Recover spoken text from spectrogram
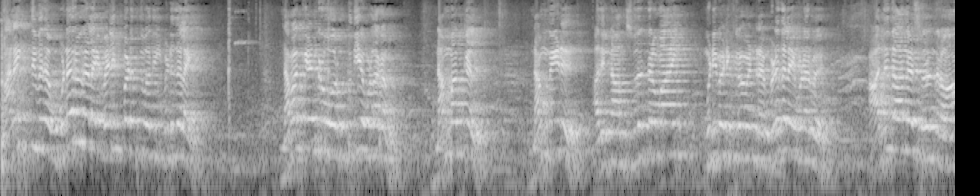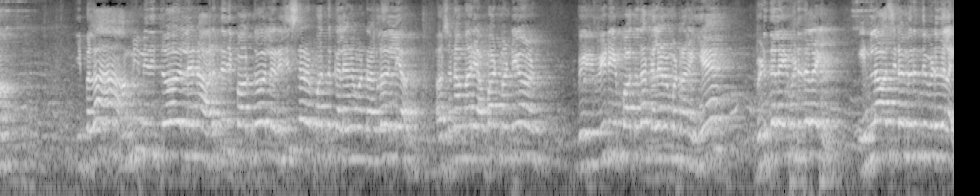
அனைத்து வித உணர்வுகளை வெளிப்படுத்துவதில் விடுதலை. நமக்கென்று ஒரு புதிய உலகம். நம் மக்கள் நம் வீடு அதில் நாம் சுதந்திரமாய் முடிவெடுக்கிறோம் என்ற விடுதலை உணர்வு. அதுதாங்க சுதந்திரம். இப்பெல்லாம் அம்மி இல்லைன்னா அருந்ததி பார்த்தோ இல்ல ரெஜிஸ்டரை பார்த்து கல்யாணம் பண்றாங்களோ இல்லையோ அவர் சொன்ன மாதிரி அப்பார்ட்மெண்ட்டையும் வீடையும் பார்த்து தான் கல்யாணம் பண்றாங்க. ஏன்? விடுதலை விடுதலை. இன்லாஸிடம் இருந்து விடுதலை.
